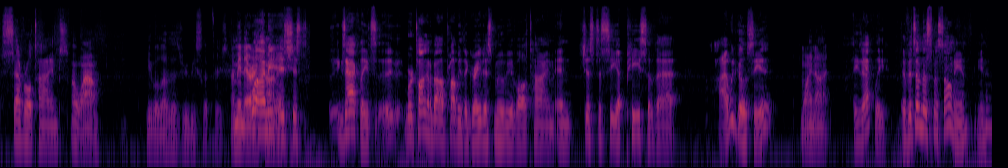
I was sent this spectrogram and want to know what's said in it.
several times. oh wow. People love those ruby slippers. I mean, they're Well, iconic. I mean, it's just exactly. It's uh, we're talking about probably the greatest movie of all time, and just to see a piece of that, I would go see it. Why not? Exactly. If it's in the Smithsonian, you know.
